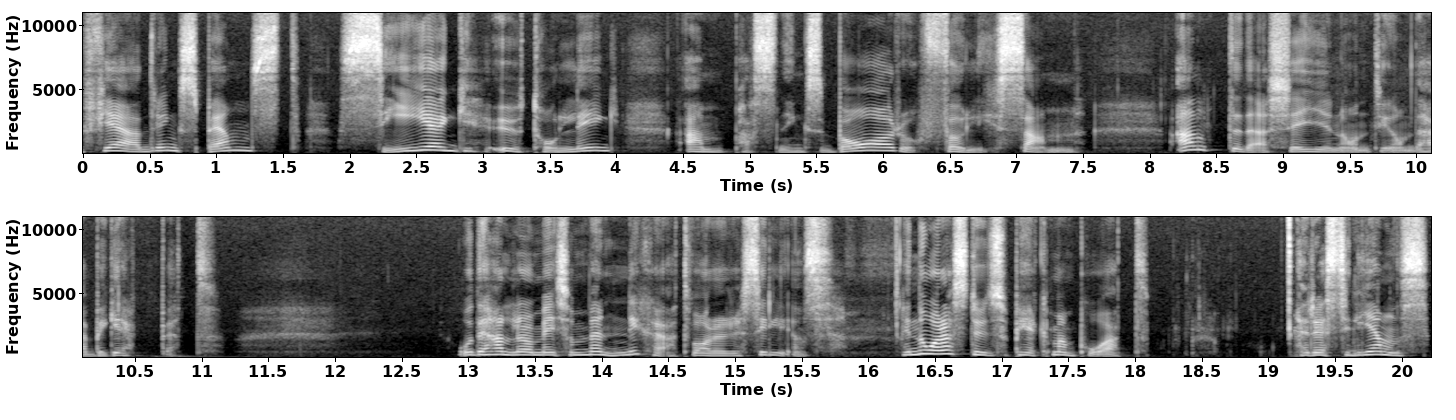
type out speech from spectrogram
fjädring, spänst, seg, uthållig, anpassningsbar och följsam. Allt det där säger någonting om det här begreppet. Och det handlar om mig som människa, att vara resiliens. I några studier så pekar man på att resiliens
